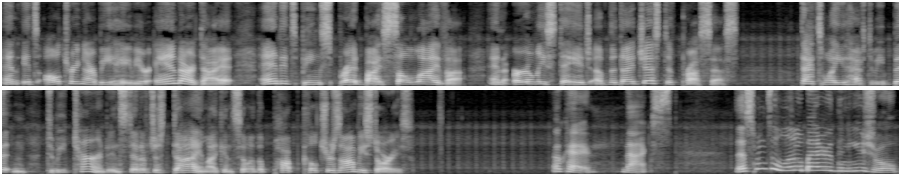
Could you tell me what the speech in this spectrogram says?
and it's altering our behavior and our diet, and it's being spread by saliva, an early stage of the digestive process. That's why you have to be bitten to be turned instead of just dying like in some of the pop culture zombie stories. Okay, Max. This one's a little better than usual,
